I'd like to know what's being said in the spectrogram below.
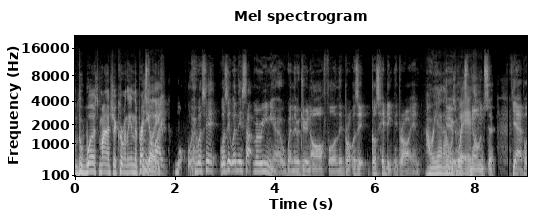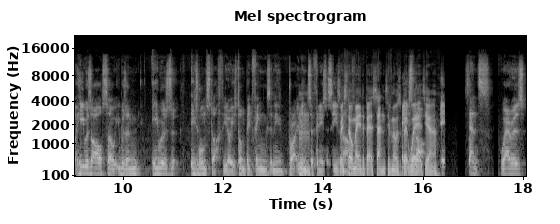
the worst manager currently in the Premier League. like who was it? Was it when they sacked Mourinho when they were doing awful and they brought was it Gus Hiddink they brought in? oh yeah, that was weird. known to yeah, but he was also he was an he was he's won stuff. You know, he's done big things and he brought him in hmm. to finish the season. but it still off. made a bit of sense, even though it was a bit It's weird. not- yeah, it sense. Whereas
